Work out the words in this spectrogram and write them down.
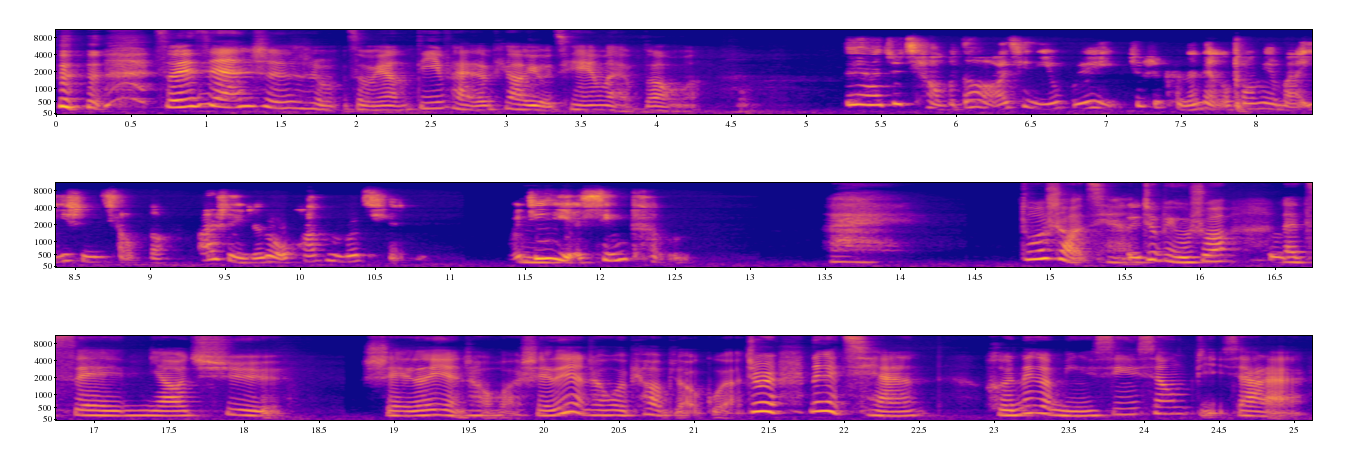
所以现在是什么怎么样？第一排的票有钱也买不到吗？对啊，就抢不到，而且你又不愿意，就是可能两个方面吧。一是你抢不到，二是你觉得我花这么多钱，我就也心疼。唉，多少钱？就比如说，Let's say 你要去。谁的演唱会？谁的演唱会票比较贵啊？就是那个钱和那个明星相比下来，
